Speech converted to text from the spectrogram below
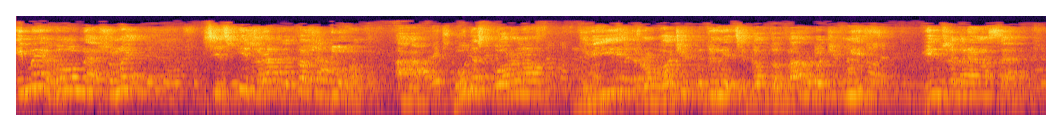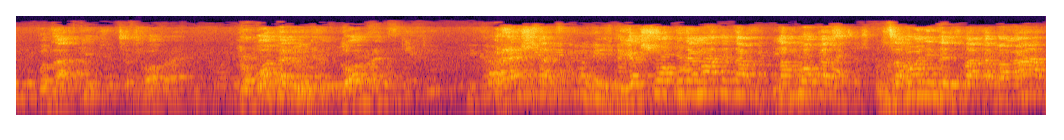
І ми, головне, що ми сільські ж теж думали. Ага, буде створено дві робочих одиниці, тобто два робочих місця. Він вже бере на себе. Податки це добре. Робота людям добре. Решта, якщо буде мати там на показ в загоні десь два кабана,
